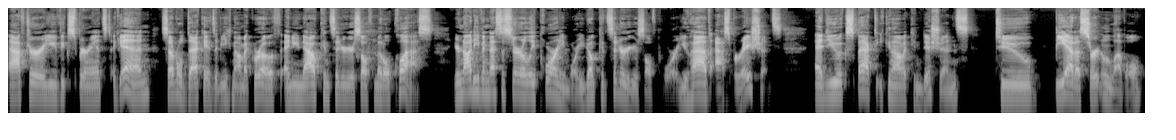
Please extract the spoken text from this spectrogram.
after you've experienced again several decades of economic growth and you now consider yourself middle class. You're not even necessarily poor anymore. You don't consider yourself poor. You have aspirations and you expect economic conditions to be at a certain level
